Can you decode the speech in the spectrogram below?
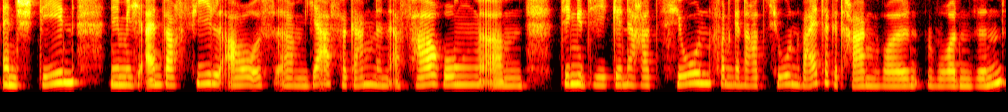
entstehen nämlich einfach viel aus ähm, ja vergangenen Erfahrungen ähm, Dinge die Generationen von Generationen weitergetragen wollen, worden sind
